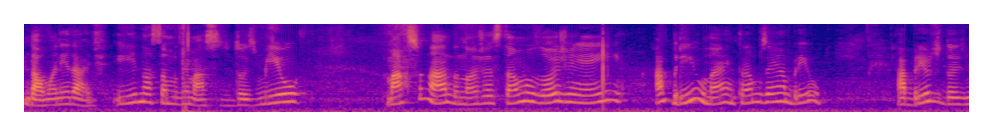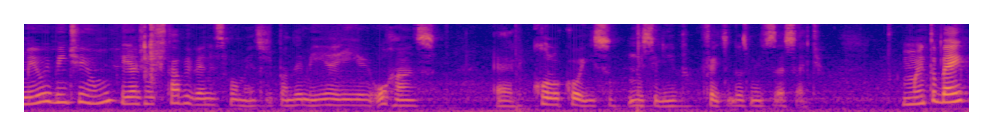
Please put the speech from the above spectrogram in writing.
da humanidade. E nós estamos em março de 2000, março nada, nós já estamos hoje em abril, né? Entramos em abril, abril de 2021 e a gente está vivendo esse momento de pandemia e o Hans é, colocou isso nesse livro feito em 2017. Muito bem,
